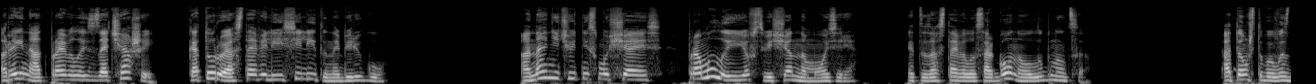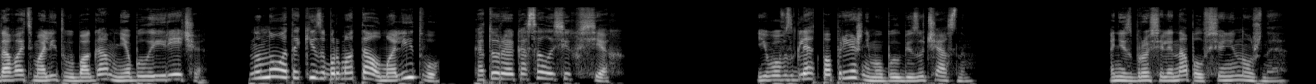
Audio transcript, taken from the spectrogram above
Рейна отправилась за чашей, которую оставили эселиты на берегу. Она, ничуть не смущаясь, промыла ее в священном озере. Это заставило Саргона улыбнуться. О том, чтобы воздавать молитвы богам, не было и речи. Но Ноа таки забормотал молитву, которая касалась их всех. Его взгляд по-прежнему был безучастным. Они сбросили на пол все ненужное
